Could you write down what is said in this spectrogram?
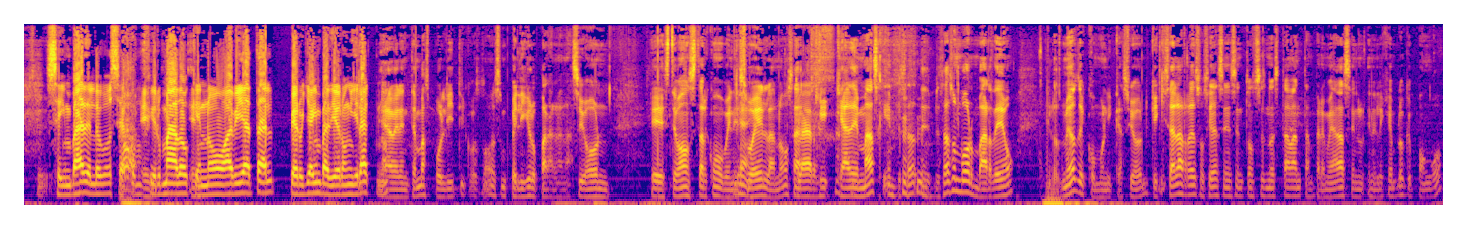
se invade, luego se ha confirmado que no había tal, pero ya invadieron Irak, ¿no? A ver, en temas políticos, ¿no? Es un peligro para la nación este vamos a estar como Venezuela, ¿no? O sea, que, además empezás, un bombardeo en los medios de comunicación, que quizá las redes sociales en ese entonces no estaban tan permeadas en, el ejemplo que pongo,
